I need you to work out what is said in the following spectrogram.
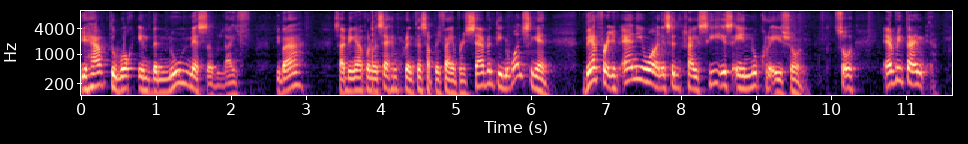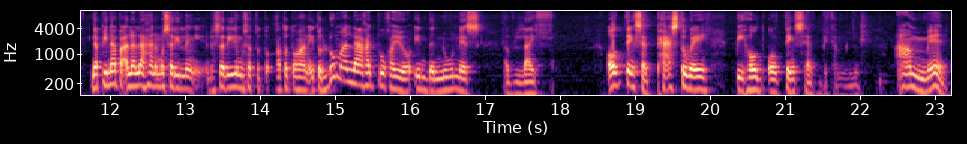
You have to walk in the newness of life. Diba? Sabi nga po ng 2 Corinthians 5 verse 17, once again, Therefore, if anyone is in Christ, he is a new creation. So, every time na pinapaalalahan mo sarili, sarili mo sa katotohanan ito, lumalakad po kayo in the newness of life. All things have passed away Behold, all things have become new. Amen.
